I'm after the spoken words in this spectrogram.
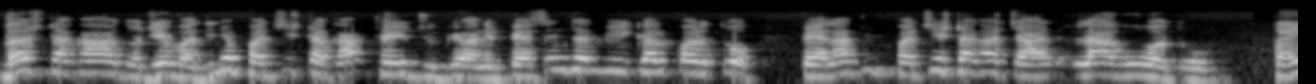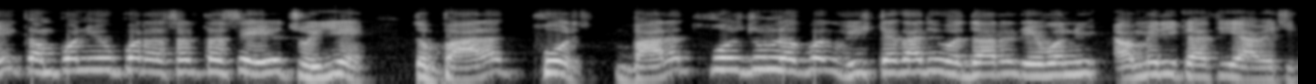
દસ ટકા હતો, જે વધીને પચીસ ટકા થઈ ચૂક્યો. અને પેસેન્જર વ્હીકલ પર તો પહેલાથી પચીસ ટકા ચાર્જ લાગુ હતો. કઈ કંપની ઉપર અસર થશે એ જોઈએ. તો ભારત ફોર્જ ભારત ફોર્જનું લગભગ વીસ ટકાથી વધારે રેવન્યુ અમેરિકાથી આવે છે.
